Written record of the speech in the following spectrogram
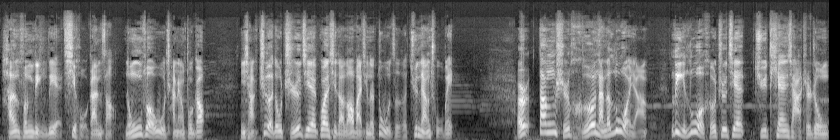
寒风凛冽，气候干燥，农作物产量不高。你想，这都直接关系到老百姓的肚子和军粮储备。而当时河南的洛阳，立洛河之间，居天下之中，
